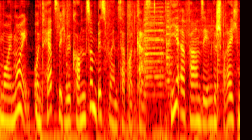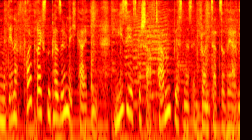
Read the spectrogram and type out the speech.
Moin Moin und herzlich willkommen zum Bisfluencer Podcast. Hier erfahren Sie in Gesprächen mit den erfolgreichsten Persönlichkeiten, wie sie es geschafft haben, Business Influencer zu werden.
